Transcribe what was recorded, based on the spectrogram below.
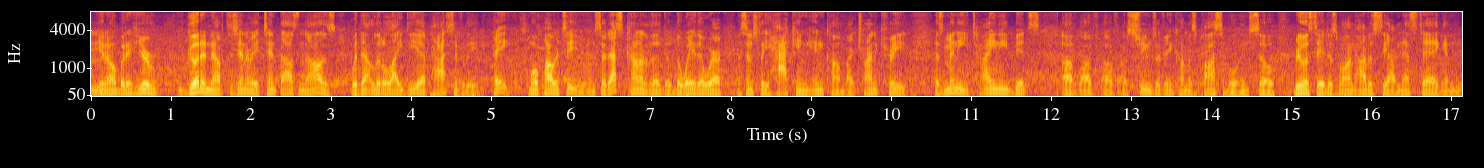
you mm. know. But if you're good enough to generate ten thousand dollars with that little idea passively, hey, more power to you. And so that's kind of the, the, the way that we're essentially hacking income by trying to create as many tiny bits of, of, of, of streams of income as possible. And so real estate is one. Obviously, our nest egg and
